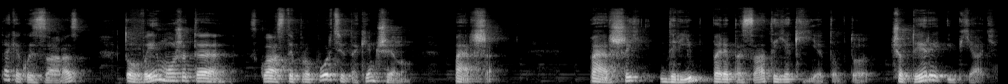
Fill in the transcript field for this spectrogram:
так як ось зараз, то ви можете скласти пропорцію таким чином. Перше. Перший дріб переписати як є, тобто 4 і 5.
